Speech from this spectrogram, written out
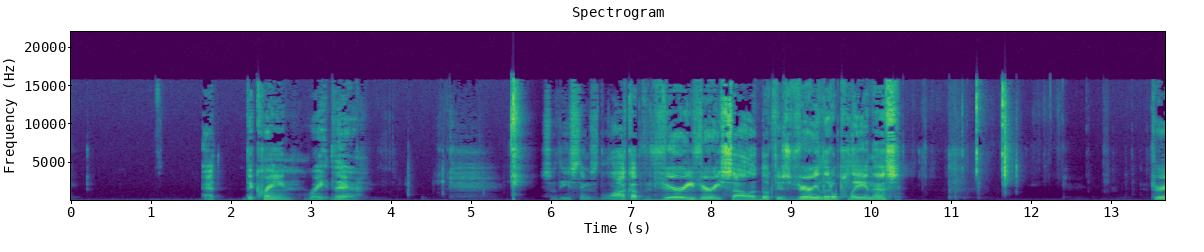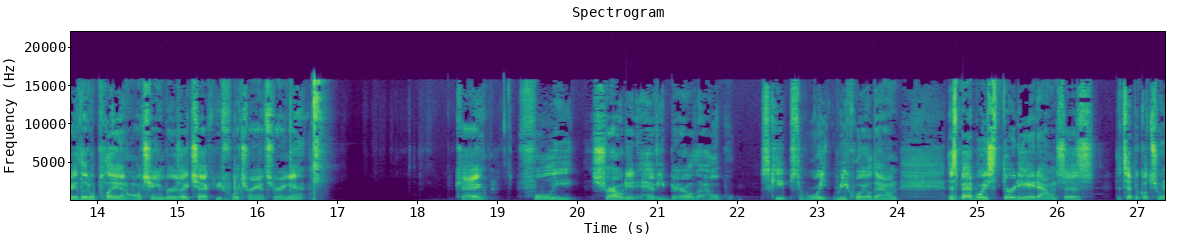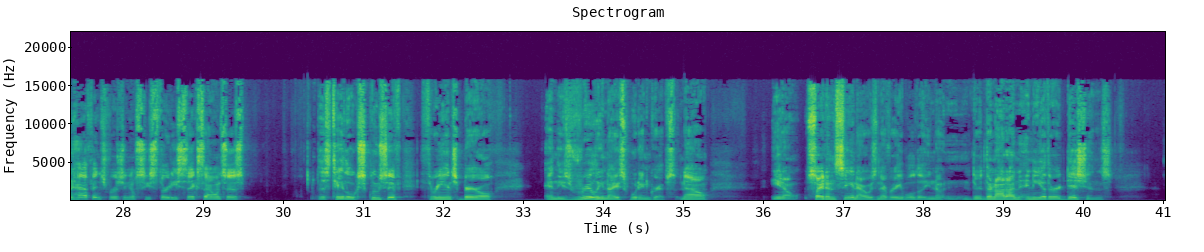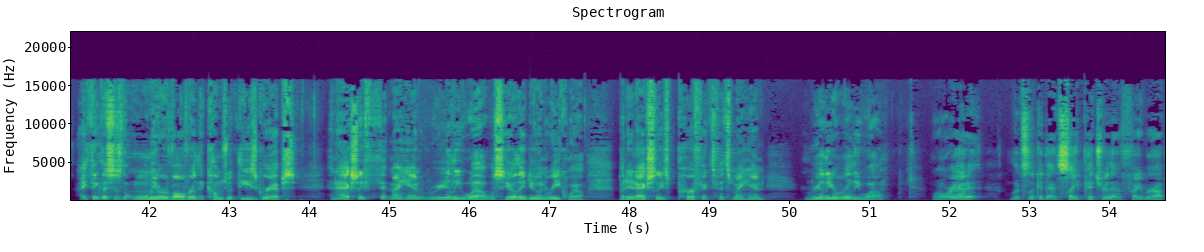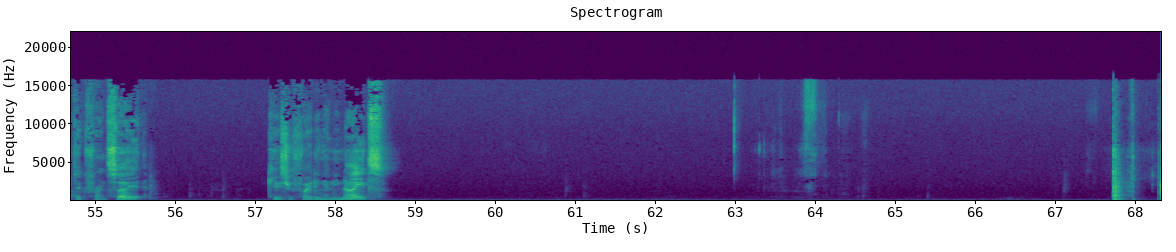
at the crane right there. So these things lock up very, very solid. Look, there's very little play in this. Very little play in all chambers. I checked before transferring it. Okay. Fully shrouded heavy barrel that helps keeps the recoil down. This bad boy is 38 ounces. The typical 2.5 inch version you'll see is 36 ounces. This Talo exclusive 3 inch barrel and these really nice wooden grips. Now, you know, sight unseen, I was never able to, you know, they're, they're not on any other editions. I think this is the only revolver that comes with these grips and I actually fit my hand really well. We'll see how they do in recoil, but it actually is perfect. Fits my hand really, really well. While we're at it, let's look at that sight picture, that fiber optic front sight. In case you're fighting any nights.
